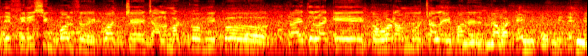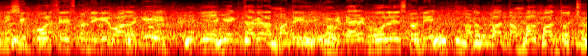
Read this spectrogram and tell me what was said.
ఇది ఫినిషింగ్ పోల్స్ ఎక్కువ చాలా మటుకు మీకు రైతులకి తవ్వడం చాలా ఇబ్బంది అవుతుంది కాబట్టి ఇది ఫినిషింగ్ పోల్స్ వేసుకొని వాళ్ళకి ఎక్తాగర్ అనమాట ఇది. డైరెక్ట్ హోల్ వేసుకొని అక్కడ తంబాలు పాతవచ్చు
